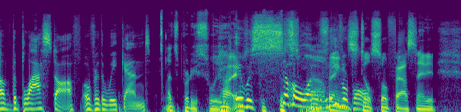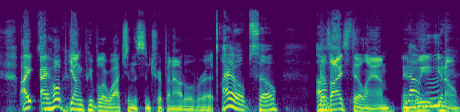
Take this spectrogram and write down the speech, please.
of the blast off over the weekend. that's pretty sweet. Uh, It was so whole thing is unbelievable. still so fascinating. I, I hope young people are watching this and tripping out over it I hope so. Because I still am, and no. we, you know,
